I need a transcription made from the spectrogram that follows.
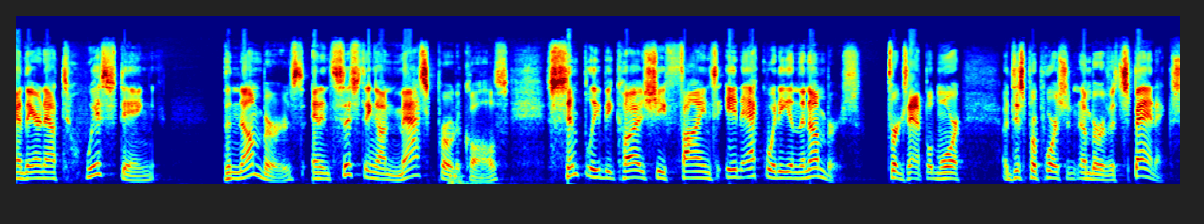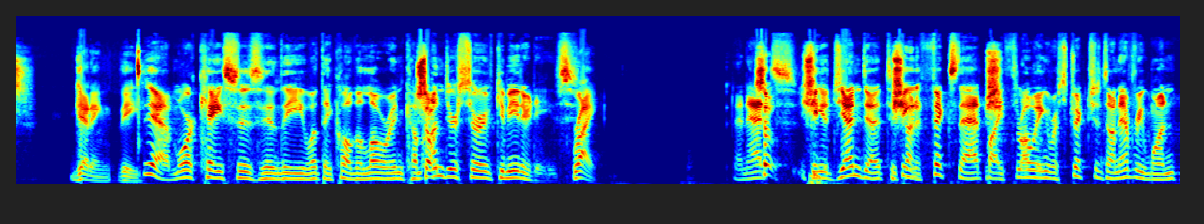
and they are now twisting the numbers and insisting on mask protocols simply because she finds inequity in the numbers. For example, more a disproportionate number of Hispanics getting the Yeah, more cases in the what they call the lower income So- underserved communities. right. And that's So she- the agenda to try to fix that by throwing restrictions on everyone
